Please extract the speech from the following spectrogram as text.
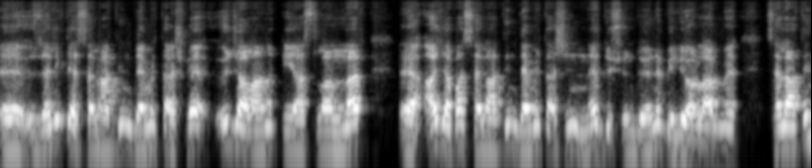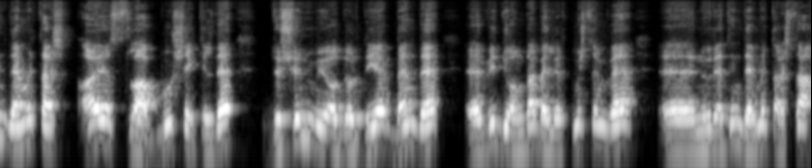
E, özellikle Selahattin Demirtaş ve Öcalan'ı kıyaslananlar e, acaba Selahattin Demirtaş'ın ne düşündüğünü biliyorlar mı? Selahattin Demirtaş asla bu şekilde düşünmüyordur diye ben de e, videomda belirtmiştim ve e, Nurettin Demirtaş da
